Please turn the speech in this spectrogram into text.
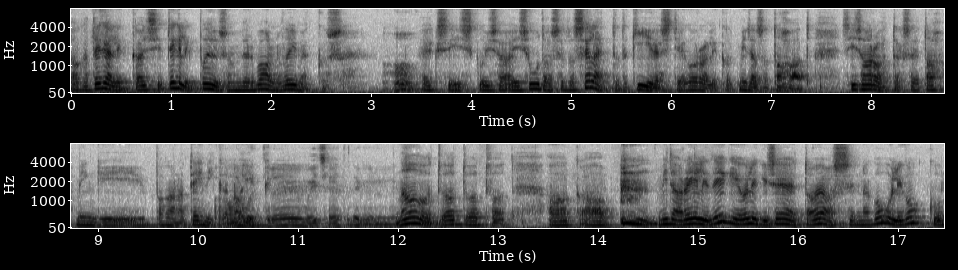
aga tegelik asi, tegelik põhjus on verbaalne võimekus ehk siis, kui sa ei suuda seda seletada kiiresti ja korralikult, mida sa tahad, siis arvatakse, et ah, mingi pagana tehnika nohib. võid seletada küll. no vot, vot, vot, vot, aga mida Reili tegi, oligi see, et ta ajas sinna kooli kokku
